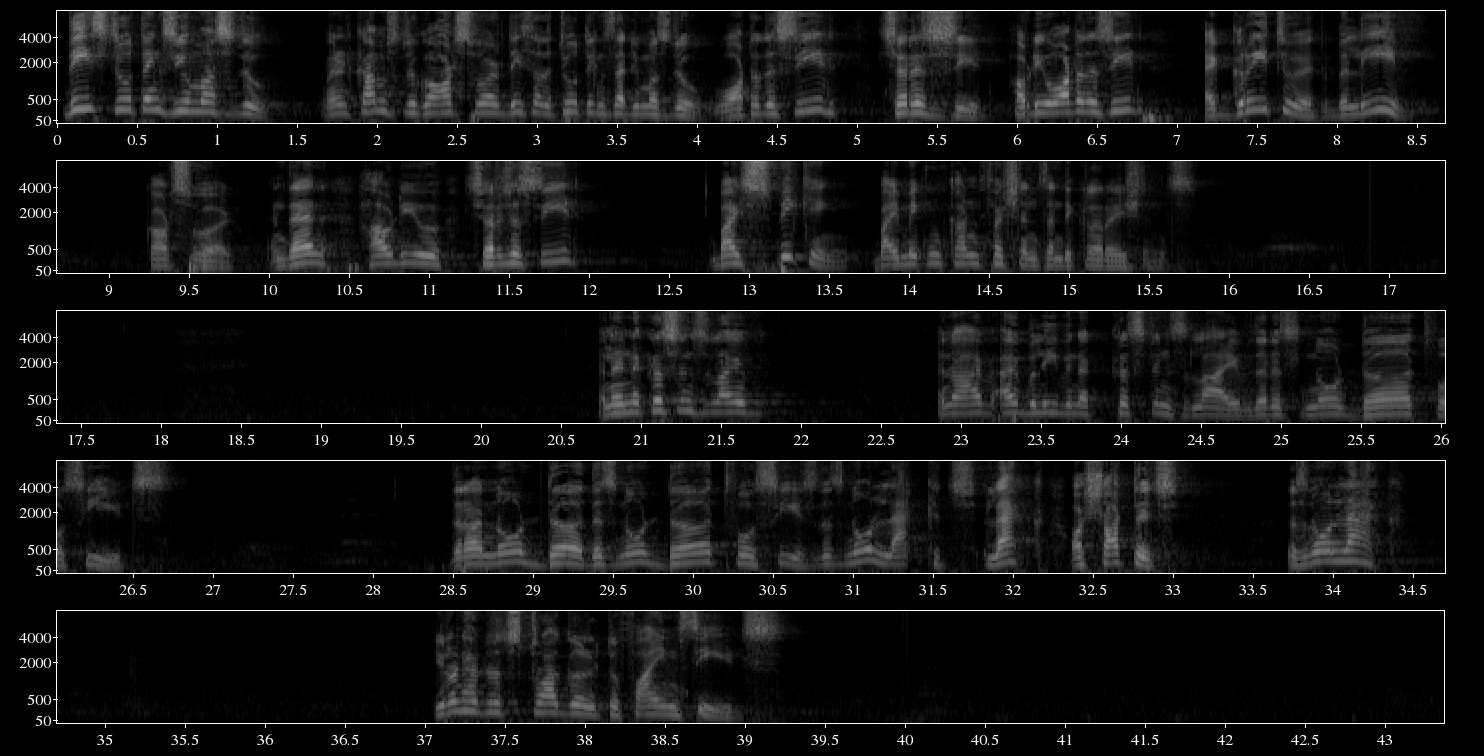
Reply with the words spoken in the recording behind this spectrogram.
These two things you must do. When it comes to God's word, these are the two things that you must do water the seed, cherish the seed. How do you water the seed? Agree to it, believe God's word. And then, how do you cherish the seed? By speaking, by making confessions and declarations. And in a Christian's life, you know, I, I believe in a Christian's life, there is no dearth for seeds. There are no dearth, There's no dearth for seeds. There's no lackage, lack or shortage. There's no lack. You don't have to struggle to find seeds.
